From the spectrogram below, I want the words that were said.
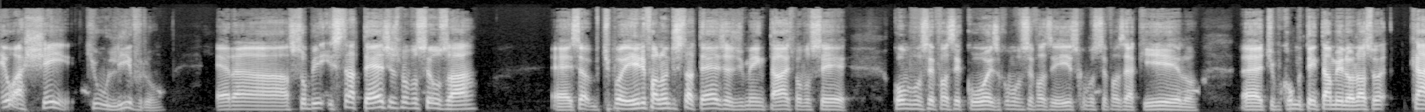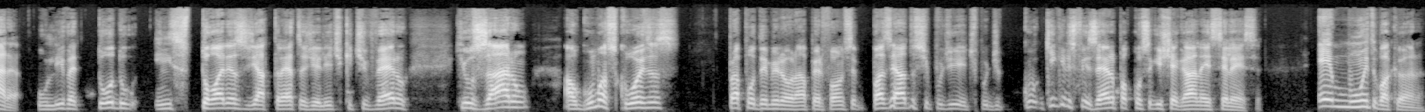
eu achei que o livro era sobre estratégias para você usar. É, tipo, ele falando de estratégias de mentais para você como você fazer coisa, como você fazer isso, como você fazer aquilo, é, tipo, como tentar melhorar sua. Cara, o livro é todo em histórias de atletas de elite que tiveram, que usaram algumas coisas para poder melhorar a performance, baseados tipo de tipo de o que, que eles fizeram para conseguir chegar na excelência. É muito bacana.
